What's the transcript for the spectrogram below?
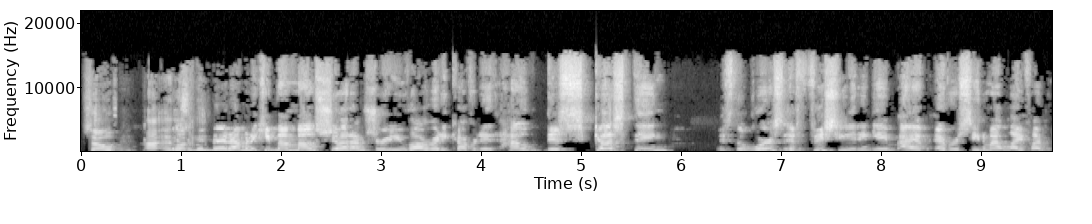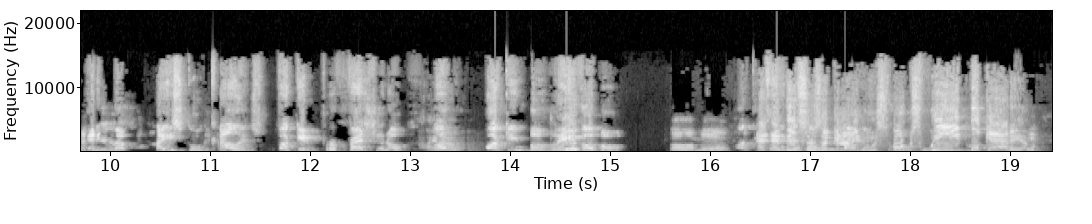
So uh, look, Mr. Levin, I'm going to keep my mouth shut. I'm sure you've already covered it. How disgusting! It's the worst officiating game I have ever seen in my life on any Yes. level. High school, college, fucking professional. I know. Unfucking believable. Oh man, and, and this is a guy who smokes weed. Look at him.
